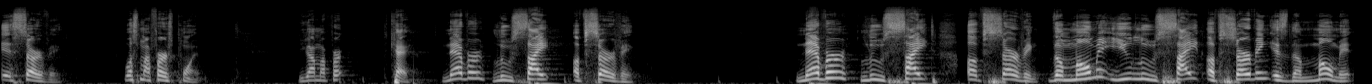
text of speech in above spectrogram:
is serving. What's my first point? You got my first? Okay. Never lose sight of serving. Never lose sight of serving. The moment you lose sight of serving is the moment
